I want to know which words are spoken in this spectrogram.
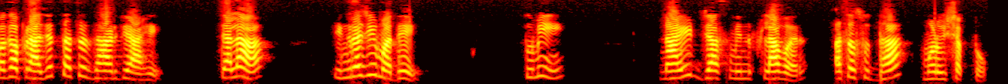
बघा प्राजक्ताचं झाड जे आहे त्याला इंग्रजीमध्ये तुम्ही नाईट जास्मिन फ्लावर असं सुद्धा म्हणू शकतो.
